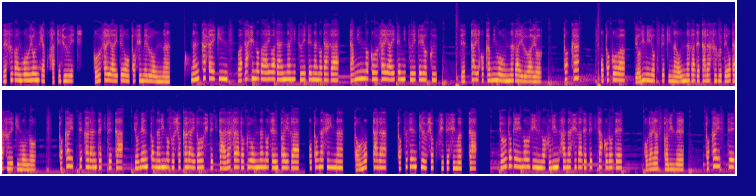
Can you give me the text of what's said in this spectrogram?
レス番号481、交際相手を貶める女。なんか最近、私の場合は旦那についてなのだが、他人の交際相手についてよく、絶対他にも女がいるわよ。とか、男は、より魅力的な女が出たらすぐ手を出す生き物。とか言って絡んできてた、去年隣の部署から移動してきたアラサー毒女の先輩が、おとなしいな、と思ったら、突然休職してしまった。ちょうど芸能人の不倫話が出てきた頃で、ほらやっぱりね。とか言って、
